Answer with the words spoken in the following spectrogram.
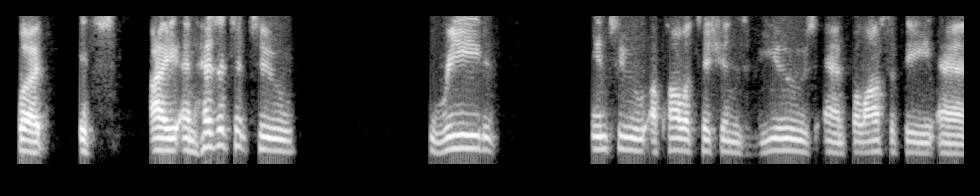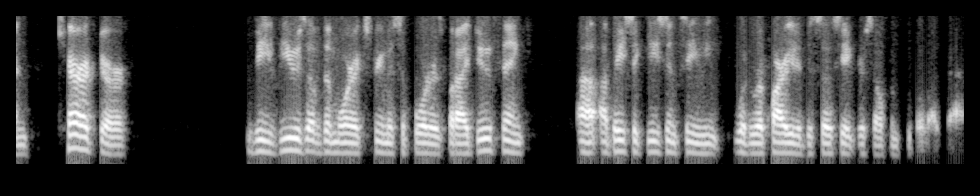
But it's, I am hesitant to read into a politician's views and philosophy and character the views of the more extremist supporters, but I do think uh, a basic decency would require you to dissociate yourself from people like that.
